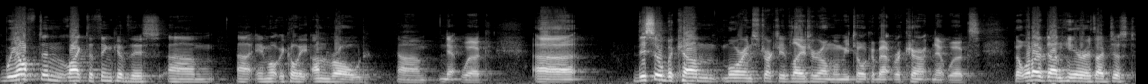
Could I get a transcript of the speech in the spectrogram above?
we often like to think of this um, uh, in what we call the unrolled um, network. Uh, this will become more instructive later on when we talk about recurrent networks. But what I've done here is I've just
